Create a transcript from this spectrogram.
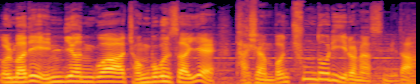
얼마 뒤 인디언과 정부군 사이에 다시 한번 충돌이 일어났습니다.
